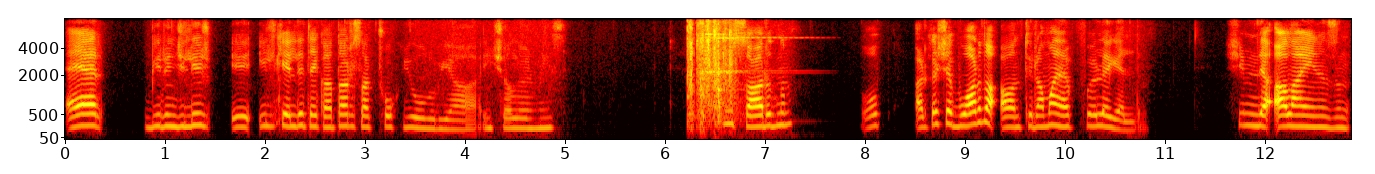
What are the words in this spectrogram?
Eğer birinciliği e, ilk elde tek atarsak çok iyi olur ya. İnşallah ölmeyiz. Şimdi sarıldım. Hop. Arkadaşlar bu arada antrenman yapıp öyle geldim. Şimdi alayınızın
